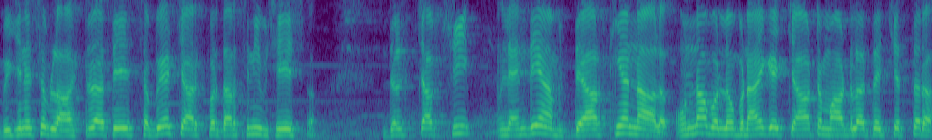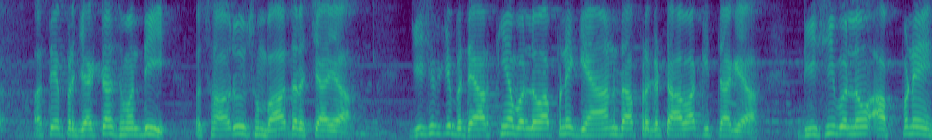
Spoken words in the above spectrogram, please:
ਬਿਜ਼ਨਸ ਬਲਾਸਟਰ ਅਤੇ ਸੱਭਿਆਚਾਰਕ ਪ੍ਰਦਰਸ਼ਨੀ ਵਿਸ਼ੇਸ਼ ਦਿਲਚਸਪੀ ਲੈਂਦਿਆਂ ਵਿਦਿਆਰਥੀਆਂ ਨਾਲ ਉਹਨਾਂ ਵੱਲੋਂ ਬਣਾਏ ਗਏ ਚਾਰਟ ਮਾਡਲ ਅਤੇ ਚਿੱਤਰ ਅਤੇ ਪ੍ਰੋਜੈਕਟਾਂ ਸੰਬੰਧੀ ਉਸਾਰੂ ਸੰਵਾਦ ਰਚਾਇਆ ਜਿਸ ਵਿੱਚ ਵਿਦਿਆਰਥੀਆਂ ਵੱਲੋਂ ਆਪਣੇ ਗਿਆਨ ਦਾ ਪ੍ਰਗਟਾਵਾ ਕੀਤਾ ਗਿਆ। ਡੀਸੀ ਵੱਲੋਂ ਆਪਣੇ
